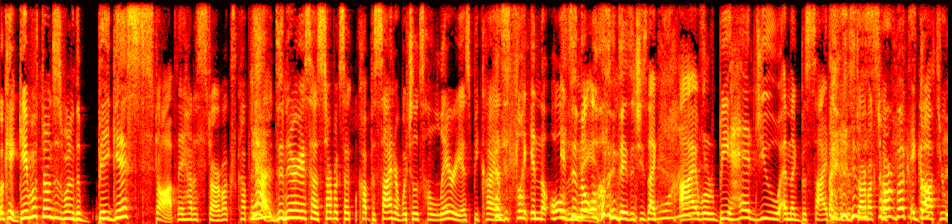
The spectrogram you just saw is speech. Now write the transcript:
Okay, Game of Thrones is one of the biggest. Stop. They had a Starbucks cup in Yeah, it? Daenerys has a Starbucks cup beside her, which looks hilarious because it's like in the olden it's in the days. olden days, and she's like, "I will behead you," and like beside her was a Starbucks, Starbucks cup. It cup. got through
